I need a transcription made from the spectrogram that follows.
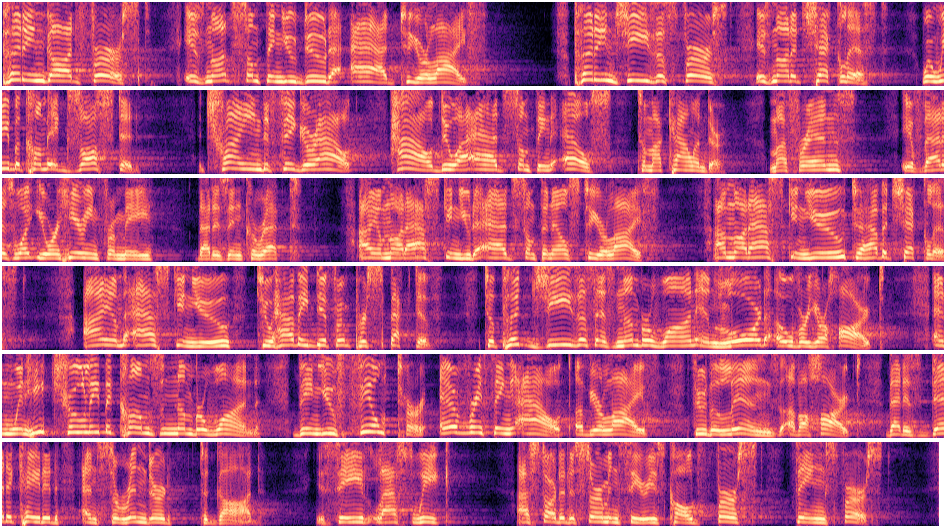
Putting God first is not something you do to add to your life. Putting Jesus first is not a checklist where we become exhausted trying to figure out how do I add something else to my calendar? My friends, if that is what you are hearing from me, that is incorrect. I am not asking you to add something else to your life. I'm not asking you to have a checklist. I am asking you to have a different perspective, to put Jesus as number one and Lord over your heart. And when he truly becomes number one, then you filter everything out of your life through the lens of a heart that is dedicated and surrendered to God. You see, last week I started a sermon series called First Things First.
